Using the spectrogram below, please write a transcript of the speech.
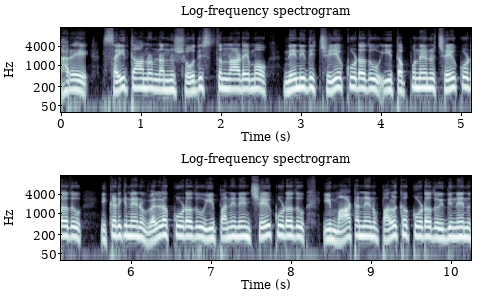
అరే సైతాను నన్ను శోధిస్తున్నాడేమో నేను ఇది చేయకూడదు ఈ తప్పు నేను చేయకూడదు ఇక్కడికి నేను వెళ్ళకూడదు ఈ పని నేను చేయకూడదు ఈ మాట నేను పలకకూడదు ఇది నేను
